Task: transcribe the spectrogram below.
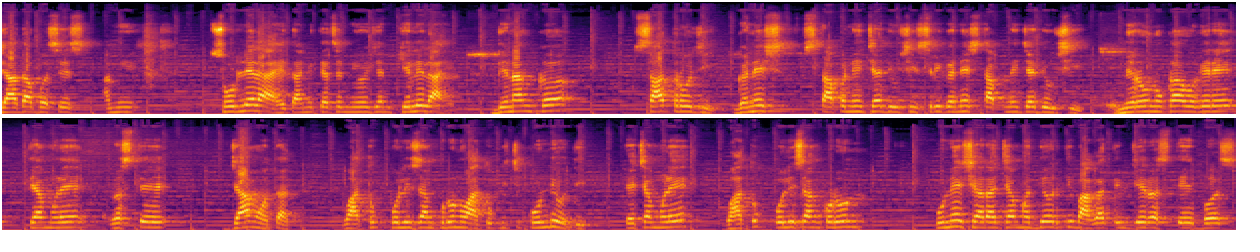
जादा बसेस आम्ही सोडलेल्या आहेत आणि त्याचं नियोजन केलेलं आहे. दिनांक सात रोजी गणेश स्थापनेच्या दिवशी श्री गणेश स्थापनेच्या दिवशी मिरवणुका वगैरे त्यामुळे रस्ते जाम होतात. वाहतूक पोलिसांकडून वाहतुकीची कोंडी होती. त्याच्यामुळे वाहतूक पोलिसांकडून पुणे शहराच्या मध्यवर्ती भागातील जे रस्ते बस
